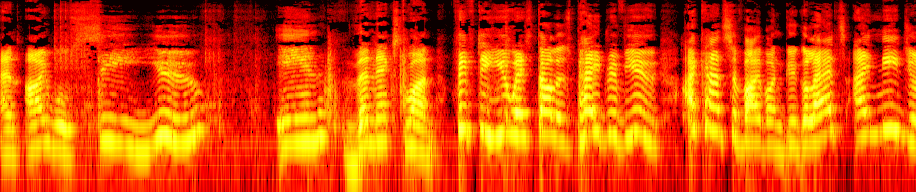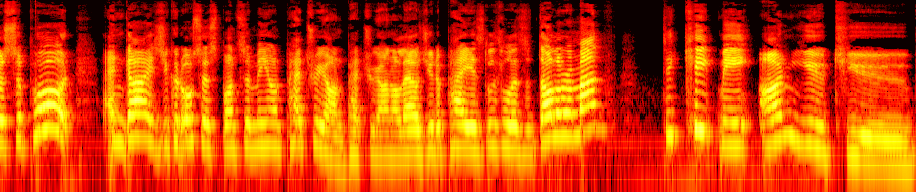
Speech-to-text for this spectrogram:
and I will see you in the next one. 50 US dollars paid review. I can't survive on Google Ads. I need your support. And guys, you could also sponsor me on Patreon. Patreon allows you to pay as little as a dollar a month to keep me on YouTube.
